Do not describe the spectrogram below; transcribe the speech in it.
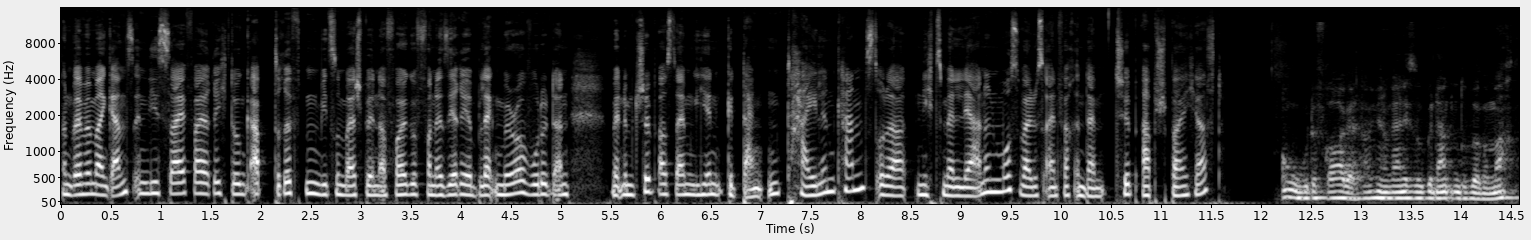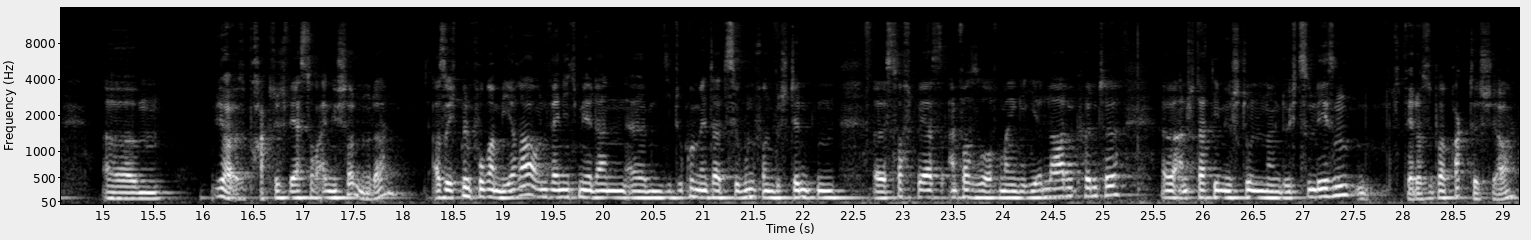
Und wenn wir mal ganz in die Sci-Fi-Richtung abdriften, wie zum Beispiel in der Folge von der Serie Black Mirror, wo du dann mit einem Chip aus deinem Gehirn Gedanken teilen kannst oder nichts mehr lernen musst, weil du es einfach in deinem Chip abspeicherst? Oh, gute Frage. Da habe ich mir noch gar nicht so Gedanken drüber gemacht. Ähm, ja, also praktisch wäre es doch eigentlich schon, oder? Also ich bin Programmierer und wenn ich mir dann ähm, die Dokumentation von bestimmten äh, Softwares einfach so auf mein Gehirn laden könnte, äh, anstatt die mir stundenlang durchzulesen, wäre das super praktisch, ja.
